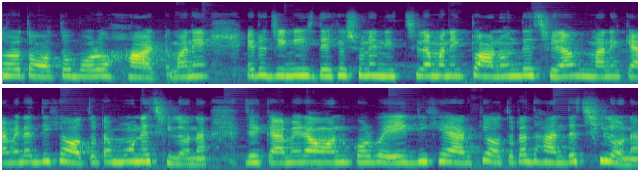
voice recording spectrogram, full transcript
ধরো তো? অত বড় হাট। মানে একটু জিনিস দেখে শুনে নিচ্ছিলাম। মানে একটু আনন্দে ছিলাম। মানে ক্যামেরার দিকে অতটা মনে ছিল না যে ক্যামেরা অন করব। এই দিকে আর কি অতটা ধান্দে ছিল না।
